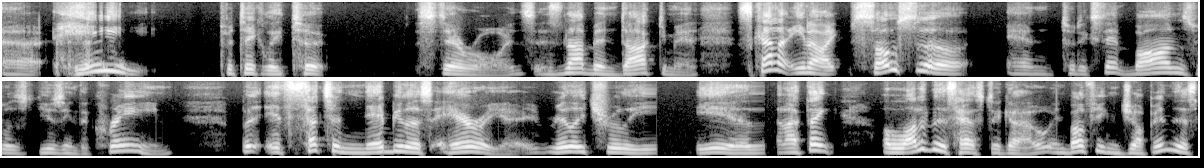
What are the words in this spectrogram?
Uh, he particularly took steroids. It's not been documented. It's kind of you know like Sosa and to an extent Bonds was using the cream, but it's such a nebulous area. It really truly is, and I think a lot of this has to go, and both of you can jump in this.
